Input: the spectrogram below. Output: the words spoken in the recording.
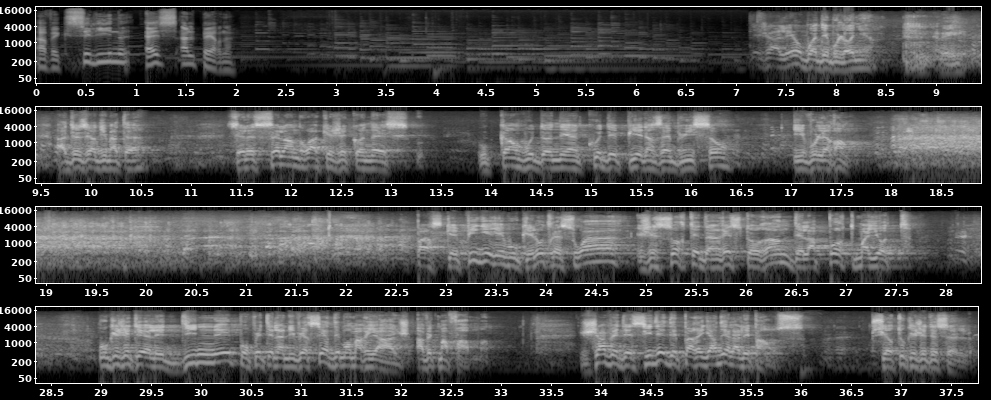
avec Céline S. Alperne. Déjà allé au bois des Boulognes Oui, à 2 heures du matin. C'est le seul endroit que je connaisse où quand vous donnez un coup de pied dans un buisson, il vous le rend. Parce que figurez-vous que l'autre soir, je sortais d'un restaurant de la Porte Mayotte, où que j'étais allé dîner pour fêter l'anniversaire de mon mariage avec ma femme. J'avais décidé de ne pas regarder à la dépense, surtout que j'étais seul.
